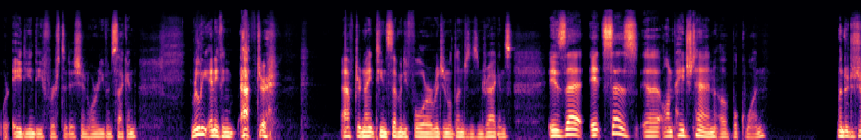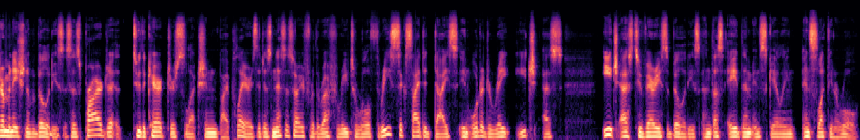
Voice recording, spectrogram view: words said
or AD&D first edition or even second, really anything after. after 1974 original Dungeons and Dragons, is that it says uh, on page 10 of book one, under determination of abilities, it says prior to, to the character selection by players, it is necessary for the referee to roll three six-sided dice in order to rate each as each as to various abilities and thus aid them in scaling and selecting a role.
